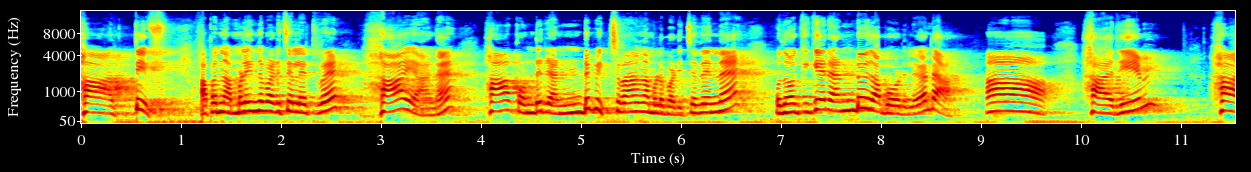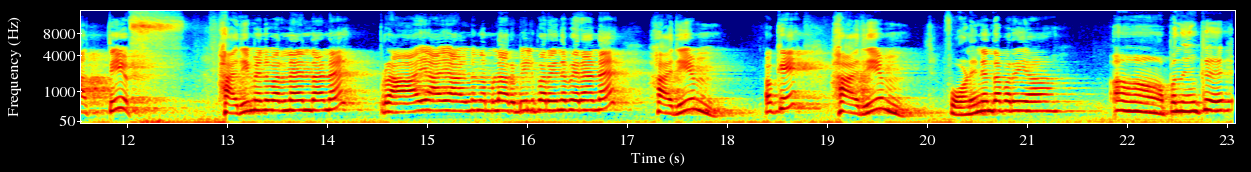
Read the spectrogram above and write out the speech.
ഹാത്തിഫ്. അപ്പം നമ്മൾ ഇന്ന് പഠിച്ച ലെറ്റർ ഹായാണ് ഹാ കൊണ്ട് രണ്ട് പിക്ചറാണ് നമ്മൾ പഠിച്ചത് എന്ന് നോക്കിക്കേ രണ്ടും ഇതാ ബോർഡിൽ കേട്ടാ ആ ഹരിം ഹാത്തിഫ്. ഹരിം എന്ന് പറഞ്ഞാൽ എന്താണ്? പ്രായമായ ആളിന് നമ്മൾ അറബിയിൽ പറയുന്ന പേരാണ് ഹരിം. ഓക്കെ ഹരിം. ഫോണിന് എന്താ പറയുക ആ അപ്പം നിങ്ങൾക്ക്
